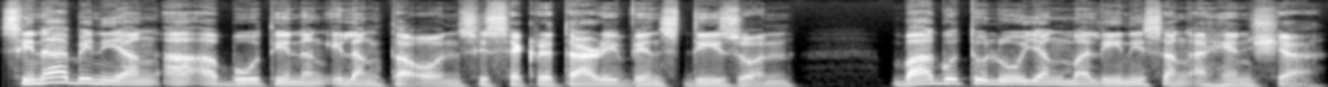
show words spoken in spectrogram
sinabi niyang aabuti ng ilang taon si Secretary Vince Dizon bago tuluyang malinis ang ahensya,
